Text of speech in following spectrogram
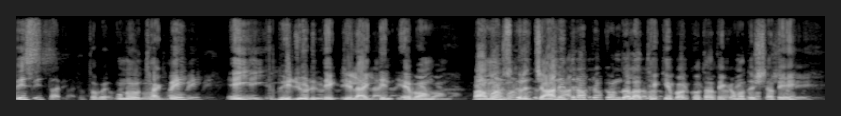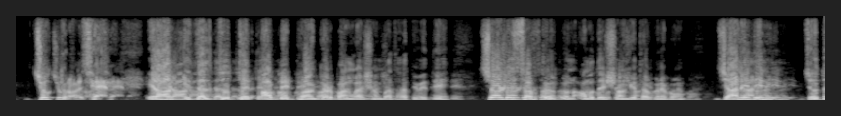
বিস্তারিত। তবে অনুরোধ থাকবে এই ভিডিওটিতে একটি লাইক দিন এবং কমেন্টস করে জানিয়ে দিন আপনি কোন জেলা থেকে বা কোথা থেকে আমাদের সাথে যুক্ত রয়েছেন। ইরান ইসরায়েল যুদ্ধের আপডেট ভয়ঙ্কর বাংলা সংবাদ হাতে পেতে চ্যানেলটি সাবস্ক্রাইব করুন আমাদের সঙ্গে থাকুন এবং জানিয়ে দিন যুদ্ধ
